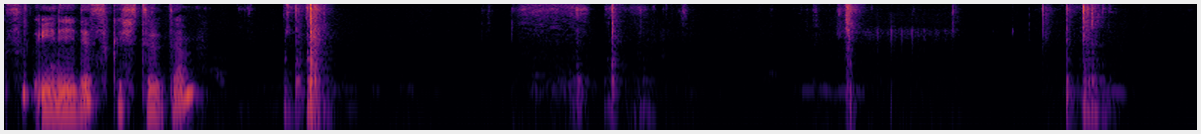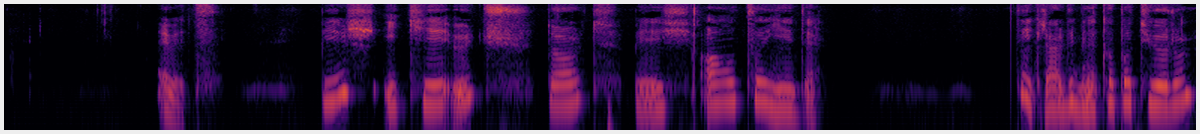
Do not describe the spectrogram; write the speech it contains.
Sık iğne ile sıkıştırdım. Evet. 1 2 3 4 5 6 7 Tekrar dibine kapatıyorum.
